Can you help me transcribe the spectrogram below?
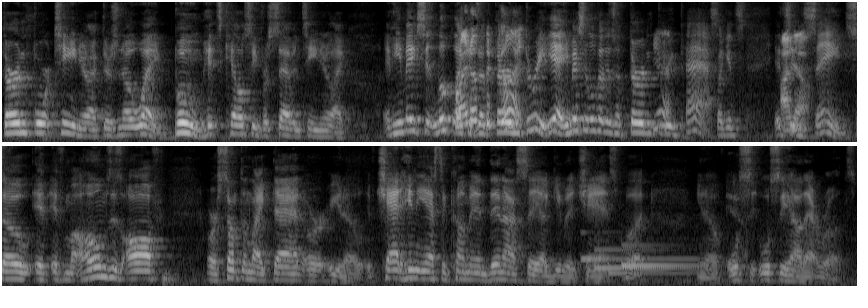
third and fourteen, you're like, "There's no way." Boom, hits Kelce for seventeen. You're like, and he makes it look like Right it's a third and three. Yeah, he makes it look like it's a third and Yeah. three pass. Like it's it's insane. So if if Mahomes is off or something like that, or you know, if Chad Henne has to come in, then I say I give it a chance. But you know, we'll see we'll see how that runs.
